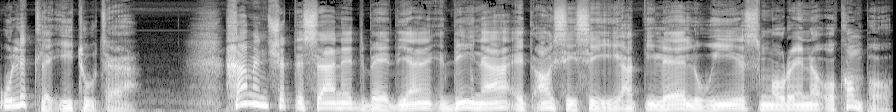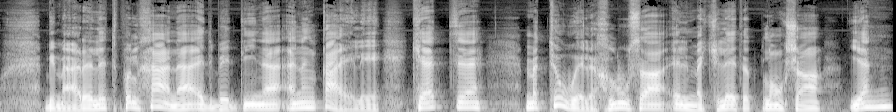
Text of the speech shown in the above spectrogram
ولتلة إيتوتا. خامن شت الساند بدين دينا إت آي سي سي أتيلي لويس مورينو أوكومبو. بمارلة بلخانة إت بدينا أننقايلي. كت متول خلوصة المكلات بلونشا ين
